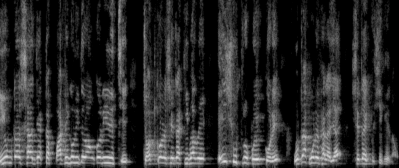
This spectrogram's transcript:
নিয়মটার সাহায্যে একটা পাটিগণিতের অঙ্ক নিয়ে নিচ্ছি। চট করে সেটা কীভাবে এই সূত্র প্রয়োগ করে ওটা করে ফেলা যায়, সেটা একটু শিখে নাও।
